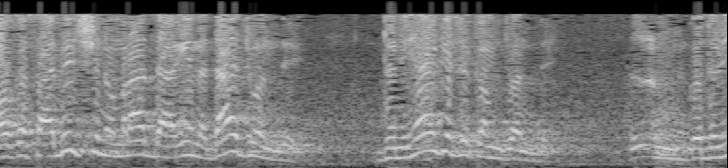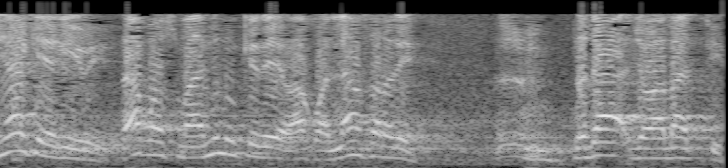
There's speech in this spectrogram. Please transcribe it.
او که ثابت شنه مراد دا غي نه دا ژوند دی دنیا کې چې کم ژوند دی که دنیا کې هغه وي دا خو اسمانونو کې دی او الله سره دی دا جوابات دي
